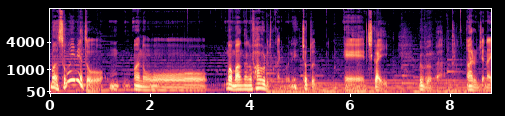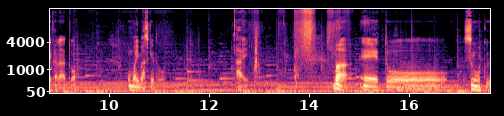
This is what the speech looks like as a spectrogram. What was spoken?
まあそういう意味だとあのー、まあ漫画のファブルとかにもねちょっと、えー、近い部分があるんじゃないかなと思いますけど。はい。まあえっ、ー、とすごく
